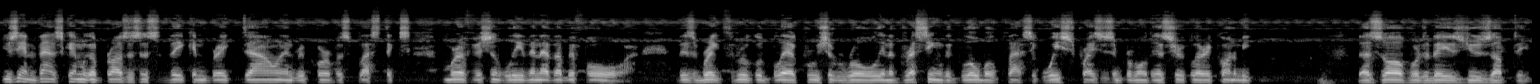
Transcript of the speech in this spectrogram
Using advanced chemical processes, they can break down and repurpose plastics more efficiently than ever before. This breakthrough could play a crucial role in addressing the global plastic waste crisis and promoting a circular economy. That's all for today's news update.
